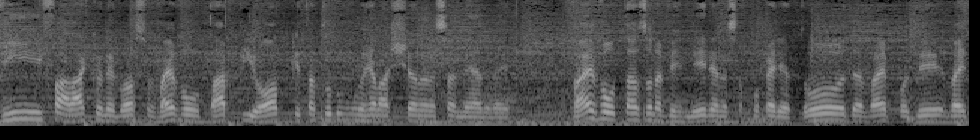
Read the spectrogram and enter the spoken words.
vir falar que o negócio vai voltar pior porque tá todo mundo relaxando nessa merda, velho vai voltar a zona vermelha nessa porcaria toda, vai poder, vai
